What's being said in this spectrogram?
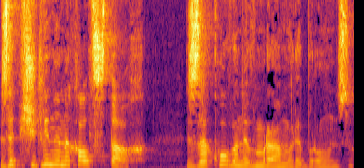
запечатлены на холстах, закованы в мрамор и бронзу.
